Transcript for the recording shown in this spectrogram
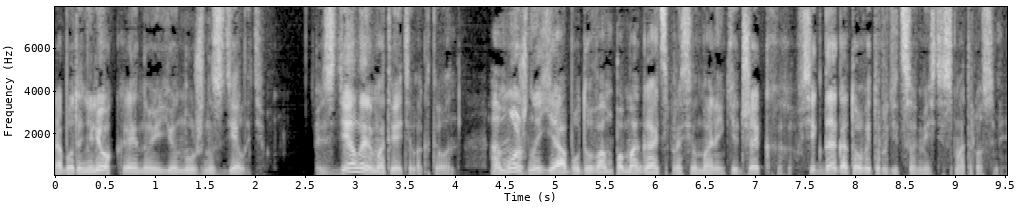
Работа нелегкая, но ее нужно сделать». «Сделаем», — ответил Актеон. «А можно я буду вам помогать?» — спросил маленький Джек, всегда готовый трудиться вместе с матросами.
